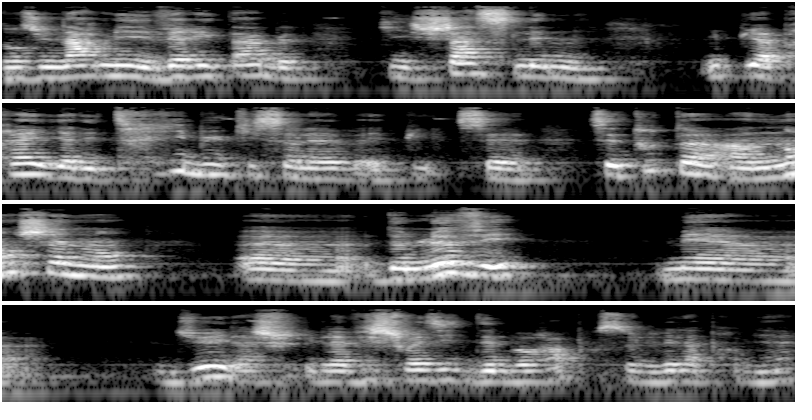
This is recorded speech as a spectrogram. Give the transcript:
dans une armée véritable qui chasse l'ennemi. Et puis après, il y a des tribus qui se lèvent, et puis c'est tout un, enchaînement euh, de levée mais Dieu, il, avait choisi Déborah pour se lever la première,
